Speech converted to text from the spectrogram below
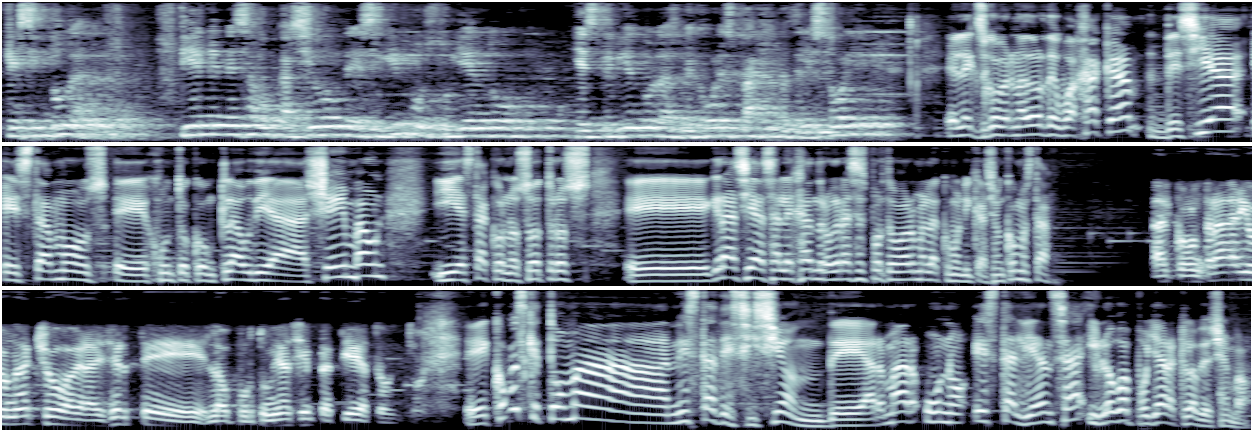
que sin duda tienen esa vocación de seguir construyendo y escribiendo las mejores páginas de la historia. El exgobernador de Oaxaca decía, estamos eh, junto con Claudia Sheinbaum y está con nosotros. Eh, gracias Alejandro, gracias por tomarme la comunicación. ¿Cómo está? Al contrario, Nacho, agradecerte la oportunidad siempre a ti y a tu eh, ¿Cómo es que toman esta decisión de armar, uno, esta alianza y luego apoyar a Claudia Sheinbaum?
